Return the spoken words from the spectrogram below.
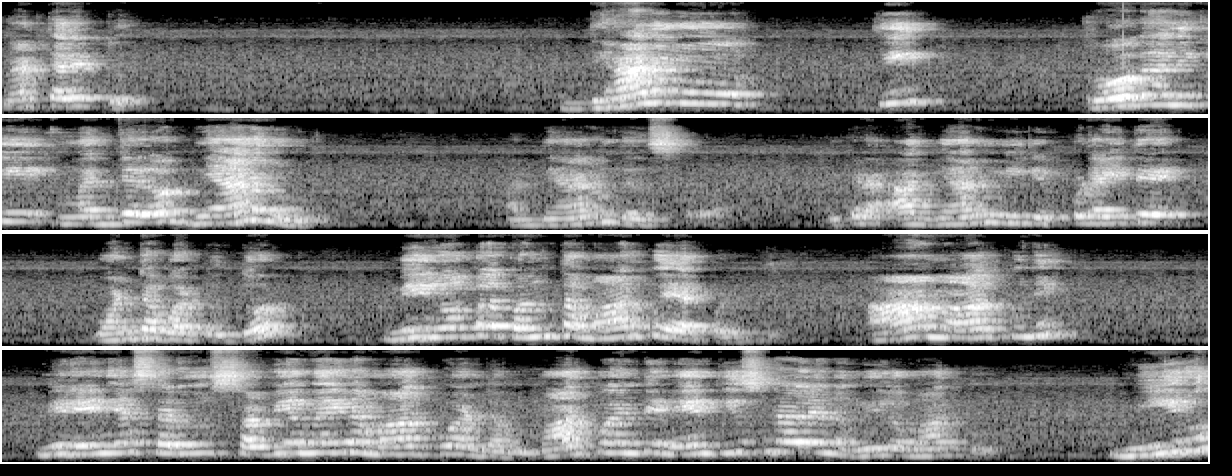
నాకు కరెక్ట్. ధ్యానముకి రోగానికి మధ్యలో జ్ఞానం ఉంది ఆ జ్ఞానం తెలుసుకోవాలి. ఇక్కడ ఆ జ్ఞానం మీకు ఎప్పుడైతే వంట పట్టుద్దో మీ లోపల కొంత మార్పు ఏర్పడుద్ది. ఆ మార్పుని మీరు ఏం చేస్తారు? సవ్యమైన మార్పు అంటాము మార్పు అంటే నేను తీసుకురాలేను మీలో మార్పు. మీరు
